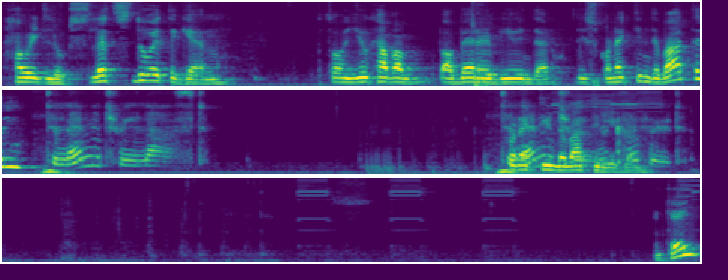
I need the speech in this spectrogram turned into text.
how it looks. Let's do it again. So you have a, a better view in there. Disconnecting the battery. Telemetry lost. Connecting the battery recovered. again. Okay.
